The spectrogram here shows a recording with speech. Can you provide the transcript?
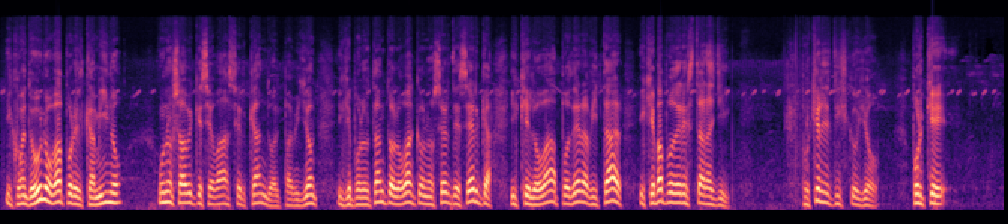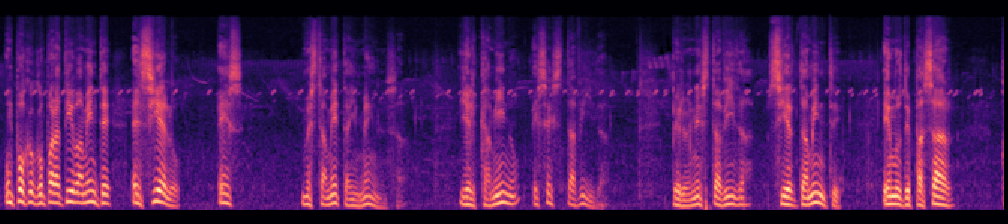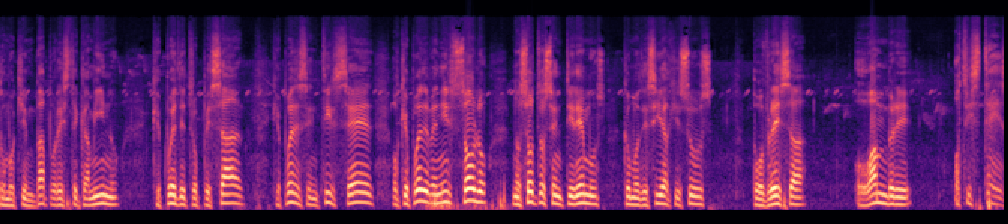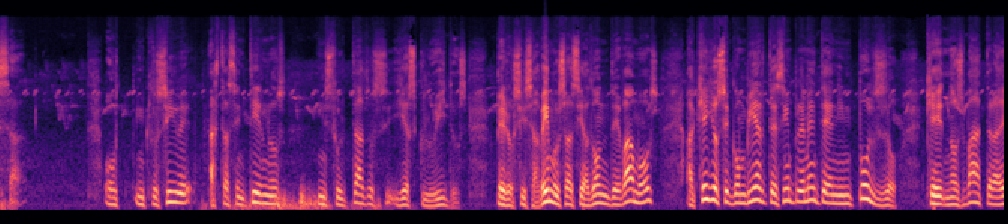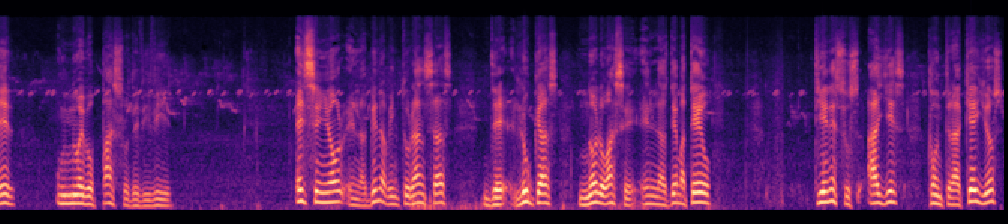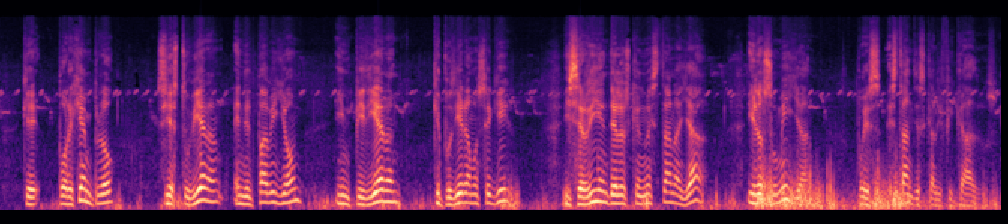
Y cuando uno va por el camino, uno sabe que se va acercando al pabellón y que por lo tanto lo va a conocer de cerca y que lo va a poder habitar y que va a poder estar allí. ¿Por qué les digo yo? Porque un poco comparativamente el cielo es nuestra meta inmensa y el camino es esta vida. Pero en esta vida ciertamente hemos de pasar como quien va por este camino que puede tropezar, que puede sentir sed o que puede venir solo, nosotros sentiremos, como decía Jesús, pobreza o hambre o tristeza o inclusive hasta sentirnos insultados y excluidos. Pero si sabemos hacia dónde vamos, aquello se convierte simplemente en impulso que nos va a traer un nuevo paso de vivir el Señor en las bienaventuranzas de Lucas no lo hace, en las de Mateo tiene sus ayes contra aquellos que, por ejemplo, si estuvieran en el pabellón, impidieran que pudiéramos seguir y se ríen de los que no están allá y los humillan, pues están descalificados.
